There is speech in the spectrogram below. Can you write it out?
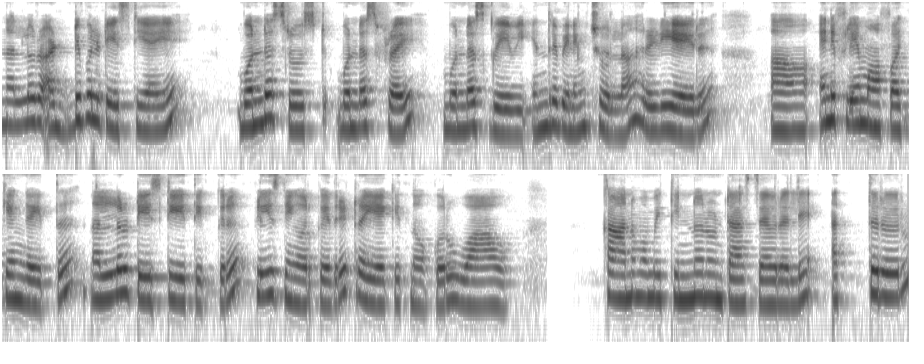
നല്ലൊരു അടിപൊളി ടേസ്റ്റിയായി bondas roast bondas fry bondas gravy എന്തിനു പിന്നെ ചൊല്ല റെഡിയായിരു അതിന്റെ ಫ್ಲೇಮ್ ಆಫ್ ಆಕಿ ಹಂಗೈತೆ ನಲ್ಲರು ಟೇಸ್ಟಿ തിക്കറ് പ്ലീസ് ನೀವು ಅವ್ರ ಕೈದ್ರೆ ಟ್ರೈ ಹಾಕಿತ್ತು ನೋಕೋರು ವಾವ್ ಕಾನು ಮಮ್ಮಿ ತಿನ್ನೋನುಂಟು ಆಸ್ತಿ ಅವರಲ್ಲಿ അത്തരൊരു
